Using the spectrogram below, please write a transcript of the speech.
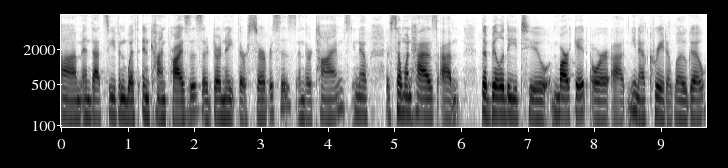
Um, and that's even with in-kind prizes or donate their services and their times. You know, if someone has um, the ability to market or uh, you know create a logo,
